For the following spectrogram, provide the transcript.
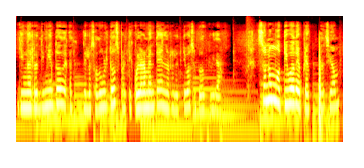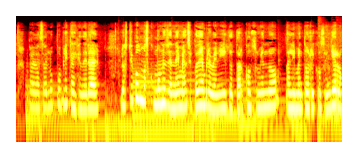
y en el rendimiento de los adultos, particularmente en lo relativo a su productividad son un motivo de preocupación para la salud pública en general. Los tipos más comunes de anemia se pueden prevenir y tratar consumiendo alimentos ricos en hierro.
